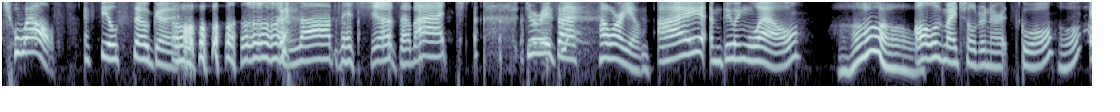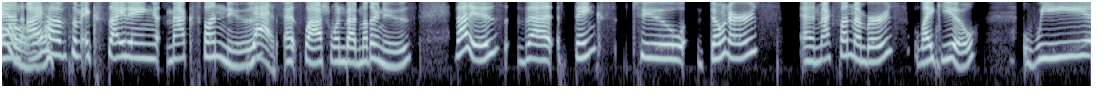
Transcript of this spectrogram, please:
Twelfth. It feels so good. Oh, I love this show so much. Theresa, how are you? I am doing well. Oh. All of my children are at school. oh. And I oh. have some exciting Max Fun news Yes. at slash One Bad Mother News. That is that thanks to donors and Max Fun members like you, we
